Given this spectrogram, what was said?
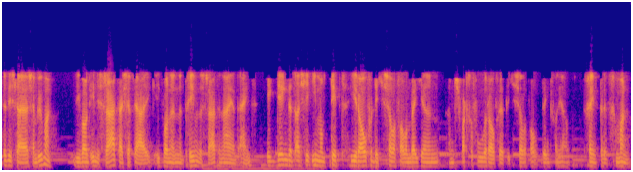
Dat is uh, zijn buurman. Die woont in de straat. Hij zegt, ja, ik, ik woon aan het begin van de straat en hij aan het eind. Ik denk dat als je iemand tipt hierover, dat je zelf al een beetje een, een zwart gevoel erover hebt. Dat je zelf al denkt van, ja, geen prettige man.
